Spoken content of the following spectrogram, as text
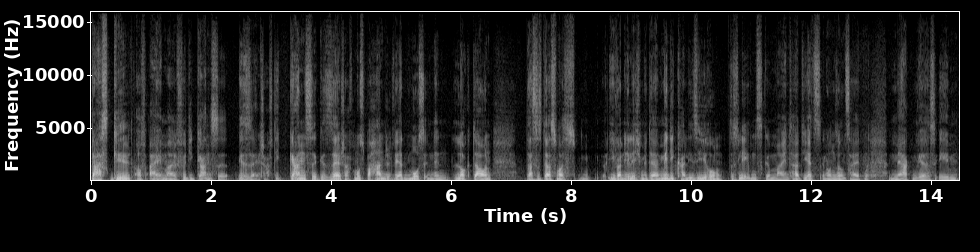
das gilt auf einmal für die ganze Gesellschaft. Die ganze Gesellschaft muss behandelt werden, muss in den Lockdown. Das ist das, was Ivan Illich mit der Medikalisierung des Lebens gemeint hat. Jetzt in unseren Zeiten merken wir es eben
